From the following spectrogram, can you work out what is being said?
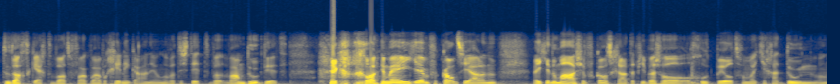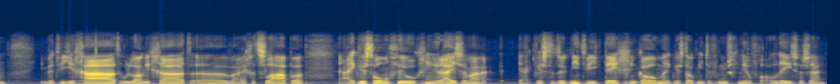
toen dacht ik echt, the fuck, waar begin ik aan, jongen? Wat is dit? Wa- waarom doe ik dit? ik ga gewoon in mijn eentje een vakantie aan. En, weet je, normaal als je op vakantie gaat, heb je best wel een goed beeld van wat je gaat doen. Want met wie je gaat, hoe lang je gaat, eh, waar je gaat slapen. Ja, ik wist wel ongeveer hoe ik ging reizen, maar ja, ik wist natuurlijk niet wie ik tegen ging komen. Ik wist ook niet of ik misschien heel veel alleen zou zijn.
